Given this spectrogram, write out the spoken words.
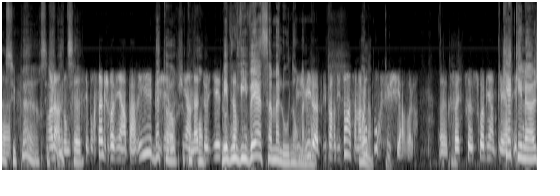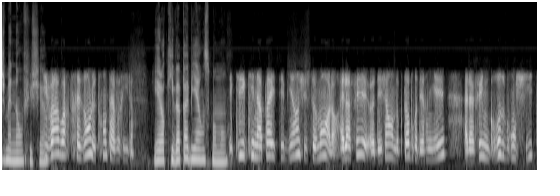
Oh, super, c'est voilà. chouette, Donc, euh, c'est pour ça que je reviens à Paris. Et puis, j'ai aussi je un atelier. Mais vous vivez à Saint-Malo, Je normalement. vis la plupart du temps à Saint-Malo Voilà. pour Fuchsia, voilà. Euh, que ça soit, bien clair. Qui a quel âge maintenant, Fuchsia Il va avoir 13 ans le 30 avril. Et alors qui va pas bien en ce moment et qui, qui n'a pas été bien justement. Alors, elle a fait euh, déjà en octobre dernier, elle a fait une grosse bronchite,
